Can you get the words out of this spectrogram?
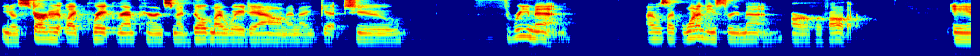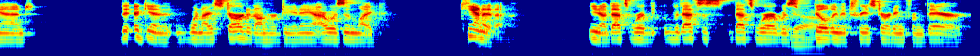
you know, started at like great grandparents and I build my way down and I get to three men. I was like, one of these three men are her father. And again, when I started on her DNA, I was in like Canada. You know, that's where the, that's that's where I was yeah. building the tree, starting from there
